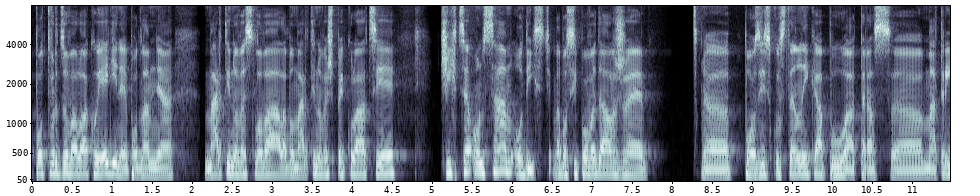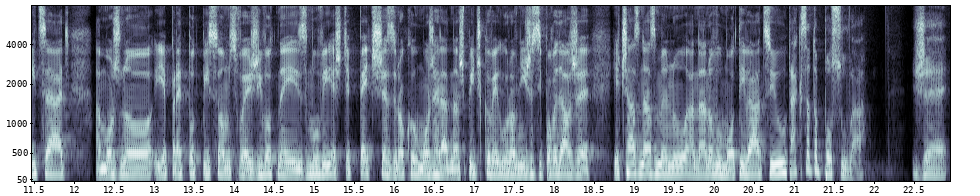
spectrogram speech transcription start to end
potvrdzovalo ako jediné podľa mňa Martinové slova alebo Martinové špekulácie, či chce on sám odísť, lebo si povedal, že po zisku Stanley Cupu a teraz má 30 a možno je pred podpisom svojej životnej zmluvy ešte 5-6 rokov môže hrať na špičkovej úrovni, že si povedal, že je čas na zmenu a na novú motiváciu. Tak sa to posúva, že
